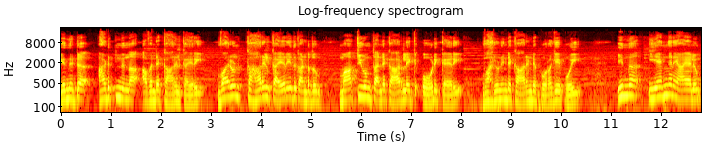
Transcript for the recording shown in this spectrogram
എന്നിട്ട് അടുത്തു നിന്ന അവന്റെ കാറിൽ കയറി. വരുൺ കാറിൽ കയറിയത് കണ്ടതും മാത്യുവും തന്റെ കാറിലേക്ക് ഓടിക്കയറി. വരുണിന്റെ കാറിന്റെ പുറകെ പോയി. ഇന്ന് എങ്ങനെയായാലും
